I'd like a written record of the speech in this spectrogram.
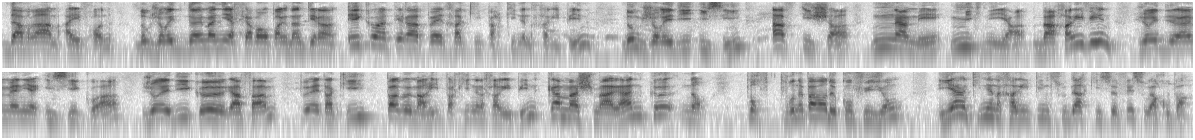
d'Abraham à Ephron. Donc, j'aurais dit de la même manière qu'avant on parlait d'un terrain et qu'un terrain peut être acquis par Kinan Haripin. Donc, j'aurais dit ici, Af Isha, Name, Mikniya, Haripin. J'aurais dit de la même manière ici, quoi J'aurais dit que la femme peut être acquise par le mari, par Kinan Haripin, Kamashmaran, que non pour, ne pas avoir de confusion, il y a un kinyan haripin soudar qui se fait sous la choupa.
